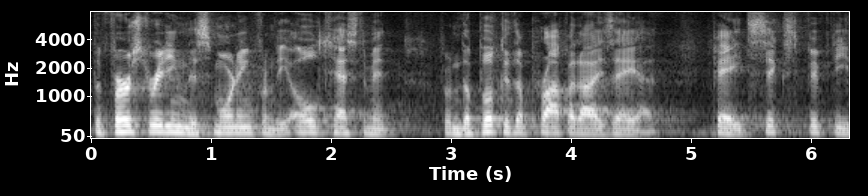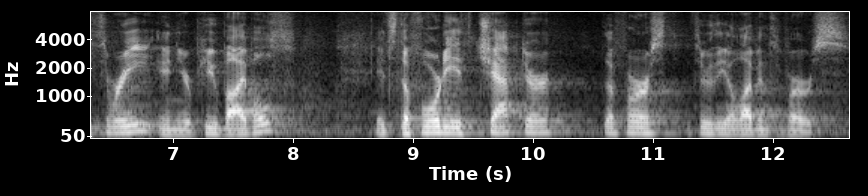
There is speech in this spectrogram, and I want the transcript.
The first reading this morning from the Old Testament, from the book of the prophet Isaiah, page 653 in your Pew Bibles. It's the 40th chapter, the first through the 11th verse.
